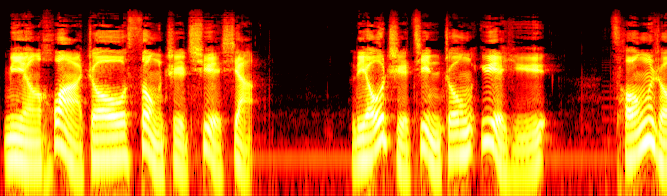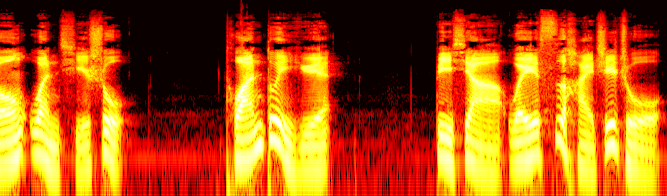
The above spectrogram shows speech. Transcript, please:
命华州送至阙下，留止晋中月余，从容问其数。团对曰：“陛下为四海之主，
